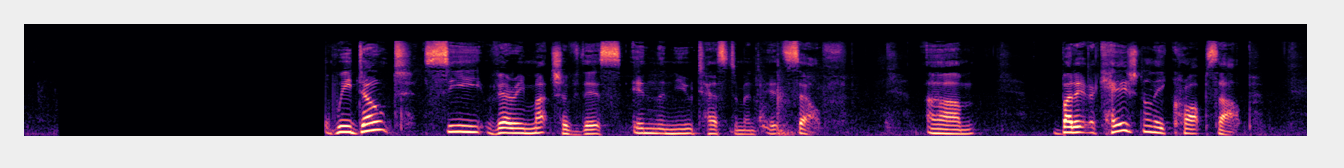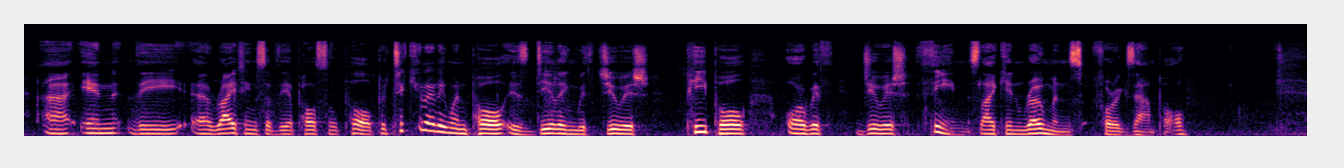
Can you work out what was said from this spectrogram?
we don't see very much of this in the New Testament itself, um, but it occasionally crops up uh, in the uh, writings of the Apostle Paul, particularly when Paul is dealing with Jewish people or with Jewish themes, like in Romans, for example.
